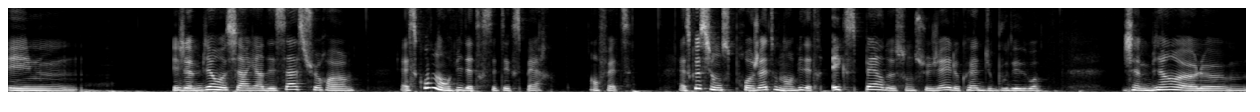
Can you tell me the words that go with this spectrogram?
Et, et j'aime bien aussi regarder ça sur euh, est-ce qu'on a envie d'être cet expert en fait? Est-ce que si on se projette, on a envie d'être expert de son sujet et le connaître du bout des doigts? J'aime bien euh, le,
